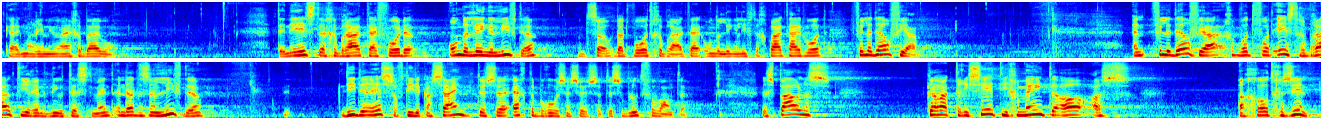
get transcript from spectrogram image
Kijk maar in uw eigen Bijbel. Ten eerste gebruikt hij voor de onderlinge liefde, want zo, dat woord gebruikt hij, onderlinge liefde, gebruikt hij het woord Philadelphia. En Philadelphia wordt voor het eerst gebruikt hier in het Nieuwe Testament. En dat is een liefde die er is, of die er kan zijn, tussen echte broers en zussen, tussen bloedverwanten. Dus Paulus karakteriseert die gemeente al als een groot gezin.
